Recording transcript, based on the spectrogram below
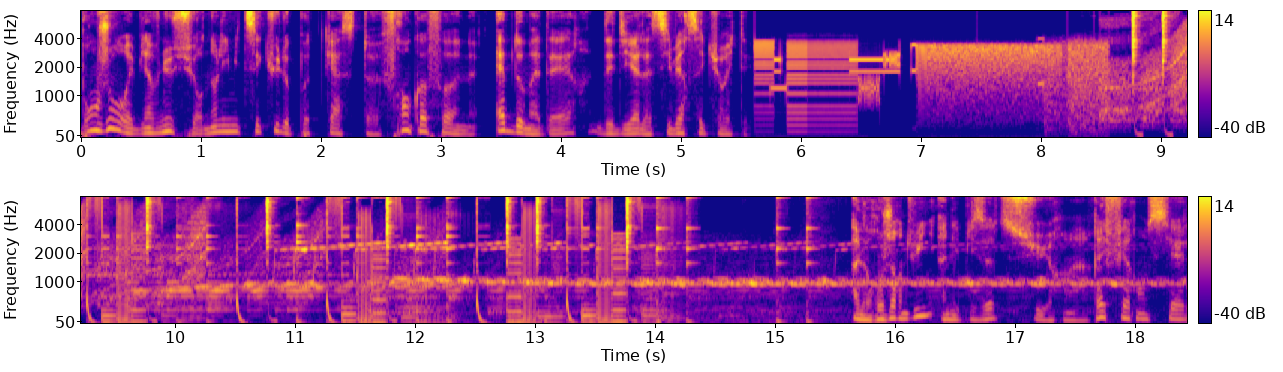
Bonjour et bienvenue sur Non Limite Sécu, le podcast francophone hebdomadaire dédié à la cybersécurité. Alors aujourd'hui, un épisode sur un référentiel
